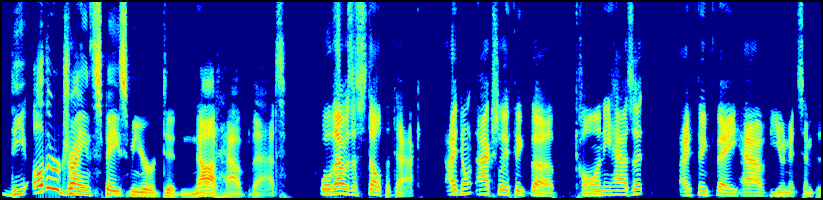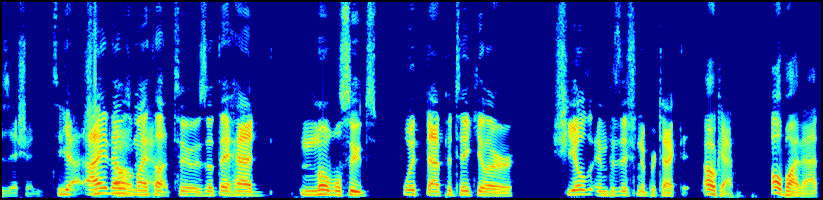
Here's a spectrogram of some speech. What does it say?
The other giant space mirror did not have that. Well, that was a stealth attack. I don't actually think the colony has it. I think they have units in position. To Yeah, I, that was oh, my Okay. thought too, is that they had mobile suits with that particular shield in position to protect it. Okay, I'll buy that.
